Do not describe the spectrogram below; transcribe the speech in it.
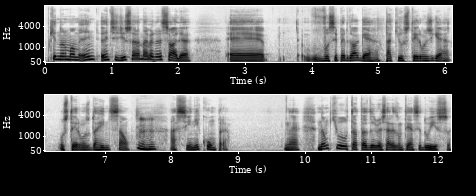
Porque normalmente antes disso era na verdade assim, olha, é, você perdeu a guerra, tá aqui os termos de guerra, os termos da rendição, uhum. assine e cumpra. Né? Não que o Tratado de Adversários não tenha sido isso,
